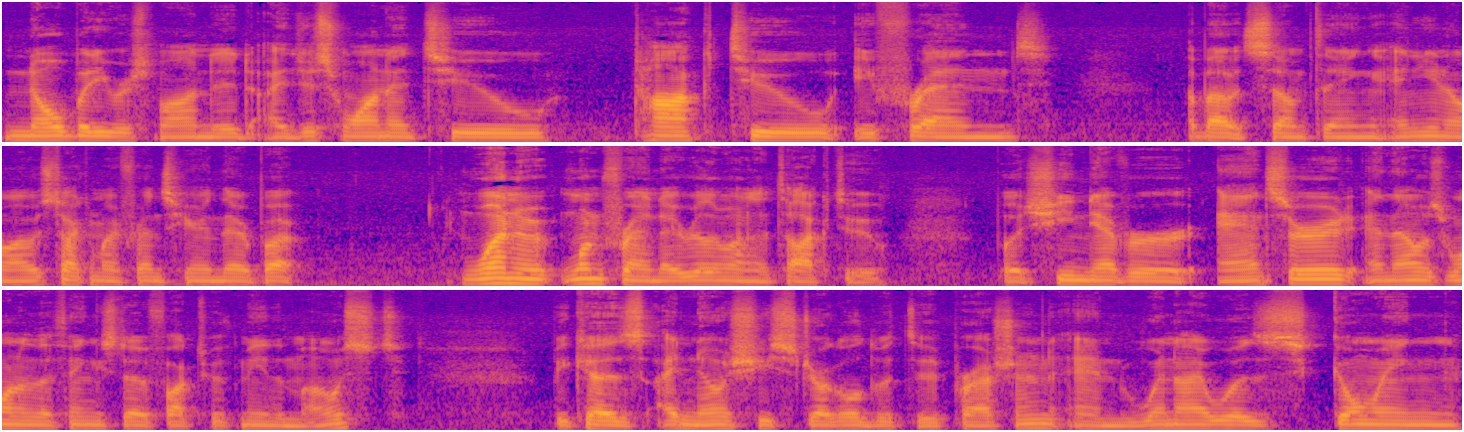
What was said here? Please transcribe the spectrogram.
nobody responded. I just wanted to talk to a friend about something. And you know I was talking to my friends here and there but one one friend I really wanted to talk to but she never answered and that was one of the things that fucked with me the most because I know she struggled with depression and when I was going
